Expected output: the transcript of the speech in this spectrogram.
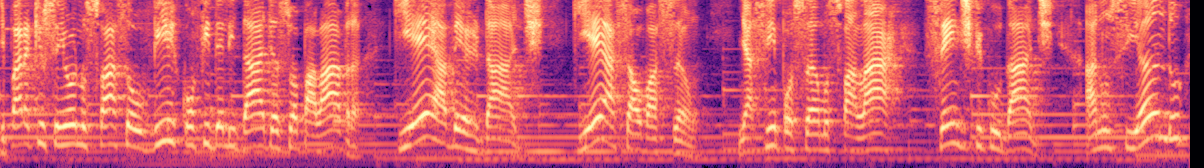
E para que o Senhor nos faça ouvir com fidelidade a Sua palavra, que é a verdade, que é a salvação, e assim possamos falar sem dificuldade, anunciando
